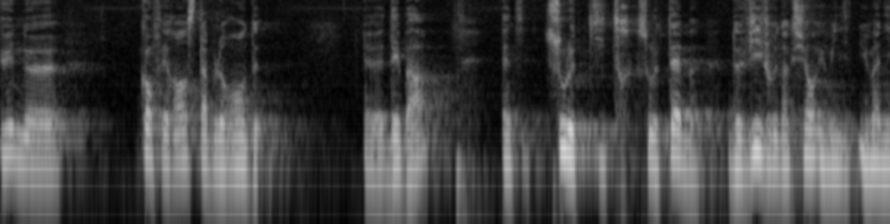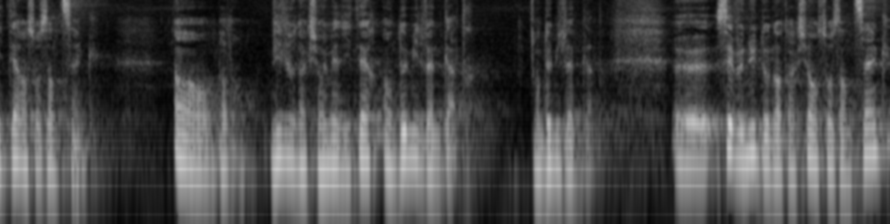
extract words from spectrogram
une euh, conférence table ronde débat sous le titre, sous le thème de vivre une action humanitaire en 65. En, pardon, vivre une action humanitaire en 2024. En 2024. c'est venu de notre action en 65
